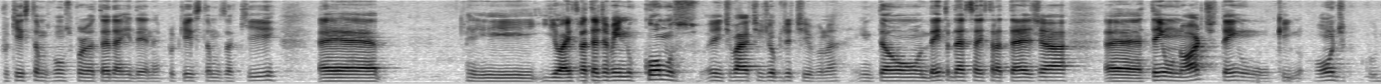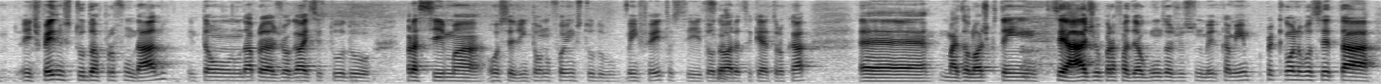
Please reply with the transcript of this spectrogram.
porque estamos, vamos por até da RD, né? Porque estamos aqui... É, e, e, a estratégia vem no como a gente vai atingir o objetivo, né? Então, dentro dessa estratégia, é, tem um norte, tem um que onde a gente fez um estudo aprofundado, então não dá para jogar esse estudo para cima, ou seja, então não foi um estudo bem feito se toda hora você quer trocar. É, mas é lógico que tem que ser ágil para fazer alguns ajustes no meio do caminho, porque quando você está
